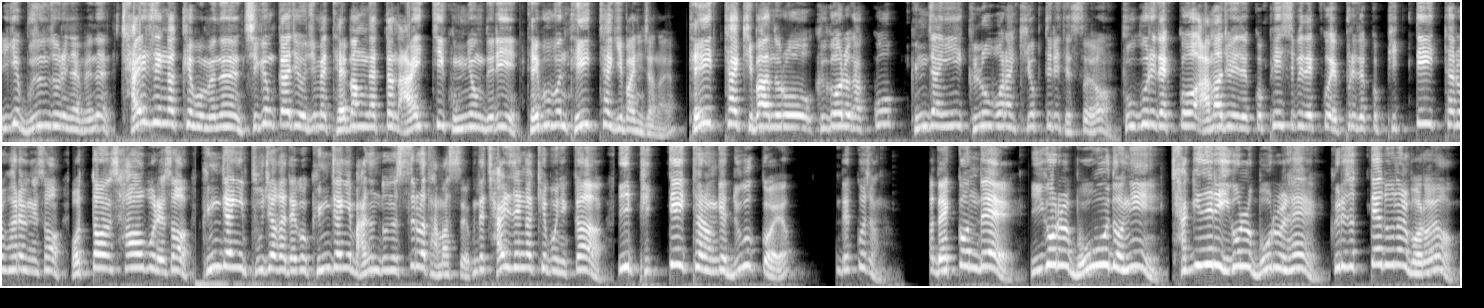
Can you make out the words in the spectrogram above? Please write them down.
이게 무슨 소리냐면은 잘 생각해 보면은 지금까지 요즘에 대박 났던 IT 공룡들이 대부분 데이터 기반이잖아요. 데이터 기반으로 그거를 갖고 굉장히 글로벌한 기업들이 됐어요. 구글이 됐고 아마존이 됐고 페이스북이 됐고 애플이 됐고 빅데이터를 활용해서 어떤 사업을 해서 굉장히 부자가 되고 굉장히 많은 돈을 쓸어 담았어요. 근데 잘 생각해 보니까 이 빅데이터라는 게 누구 거예요? 내 거잖아. 아, 내 건데 이거를 모으더니 자기들이 이걸로 뭐를 해? 그래서 떼돈을 벌어요.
